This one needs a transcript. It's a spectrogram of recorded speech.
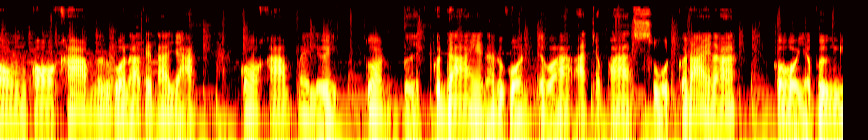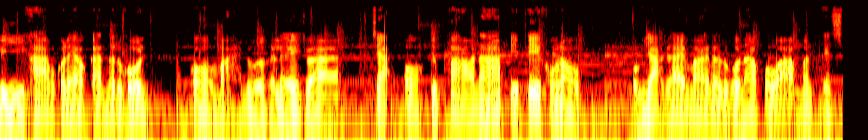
ต้องกอข้ามนะทุกคนนะ แต่ถ้าอยากกอข้ามไปเลยตอนเปิดก็ได้นะทุกคน แต่ว่าอาจจะพลาดสูตรก็ได้นะ ก็อย่าเพิ่งรีข้ามก็แล้วกันนะทุกคน ก็มาดูกันเลยว่าจะออกหรือเปล่านะเปเป้ของเรา ผมอยากได้มากนะทุกคนนะ เพราะว่ามันเป็นส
